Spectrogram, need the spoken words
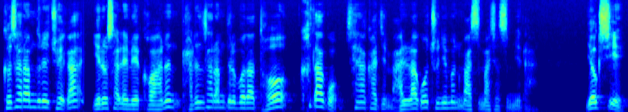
그 사람들의 죄가 예루살렘에 거하는 다른 사람들보다 더 크다고 생각하지 말라고 주님은 말씀하셨습니다. 역시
